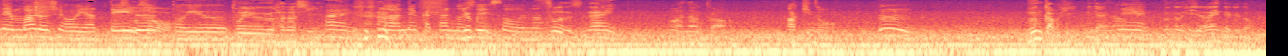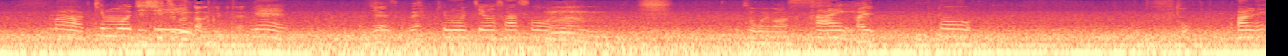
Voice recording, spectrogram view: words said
ね。マルシェをやっているという。あという話、はい。まあなんか楽しそうな。そうですね。はい。まあなんか秋のうん。文化の日みたいな、ね。文化の日じゃないんだけど。まあ気持ち。実質文化の日みたいな感ねじじゃないですかね。気持ちよさそううな、んそう思います。はい、はい。とと？あれ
